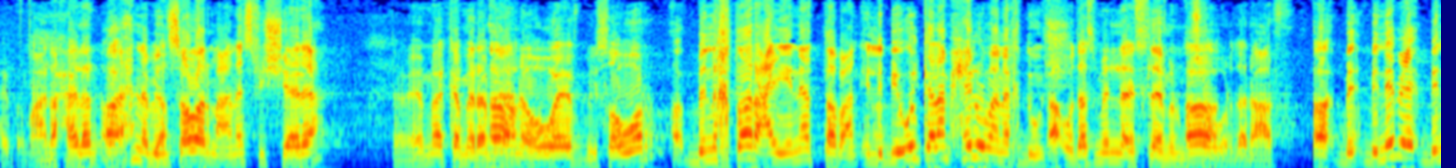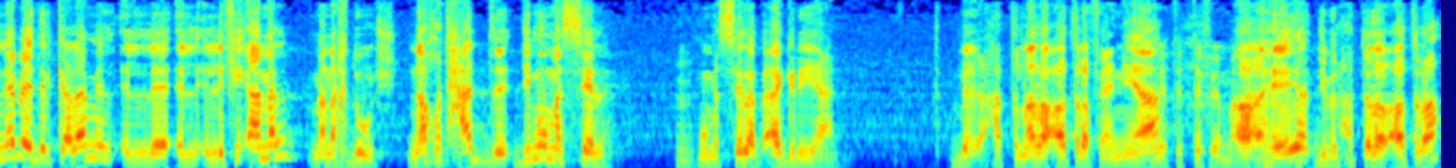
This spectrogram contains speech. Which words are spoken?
هيبقى معانا حالا آه إحنا يلا. بنصور مع ناس في الشارع تمام؟ كاميرا مان آه. اهو واقف بيصور. آه، بنختار عينات طبعا. اللي بيقول كلام حلو ما ناخدوش. آه وده زميلنا إسلام المصور ده أنا عارفه. آه ب- بنبعد بنبعد الكلام ال- اللي, اللي فيه أمل ما ناخدوش. ناخد حد دي ممثلة. ممثلة بأجر يعني. حطينا لها قطرة في عينيها. بتتفق آه معاها هي دي بنحط لها القطرة.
